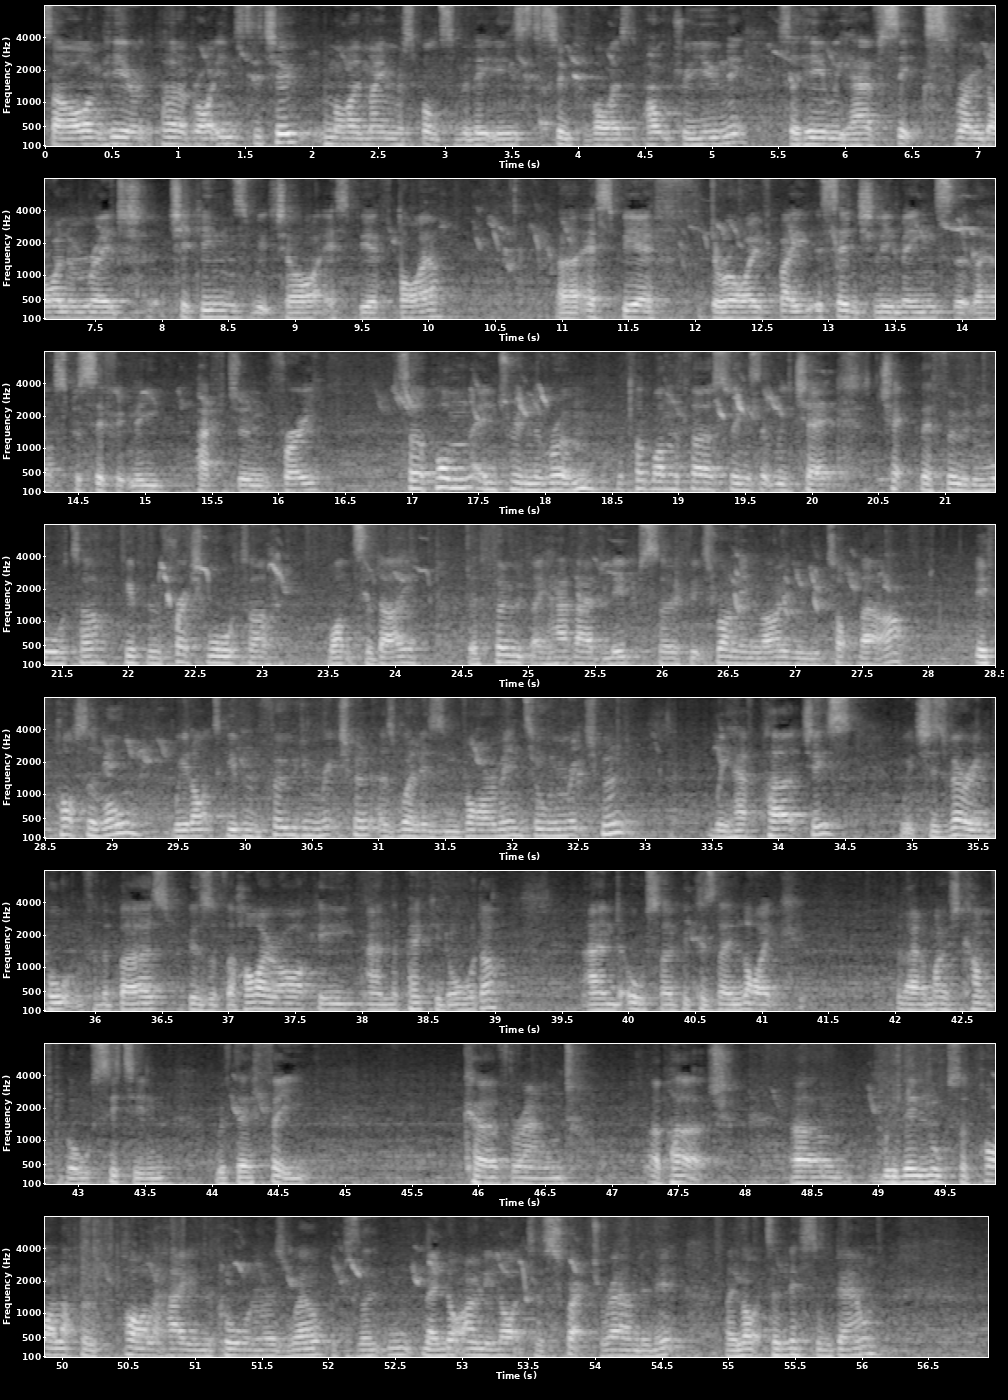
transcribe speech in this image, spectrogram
So I'm here at the Pirbright Institute. My main responsibility is to supervise the poultry unit. So here we have six Rhode Island Red chickens which are SPF dire. Uh, derived essentially means that they are specifically pathogen free. So upon entering the room, one of the first things that we check, check their food and water, give them fresh water once a day. The food they have ad lib, so if it's running low, we top that up. If possible, we like to give them food enrichment as well as environmental enrichment. We have perches, which is very important for the birds because of the hierarchy and the pecking order, and also because they like, they are most comfortable sitting with their feet curved round a perch. Um, we then also pile up a pile of hay in the corner as well because they, they not only like to scratch around in it, they like to nestle down.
